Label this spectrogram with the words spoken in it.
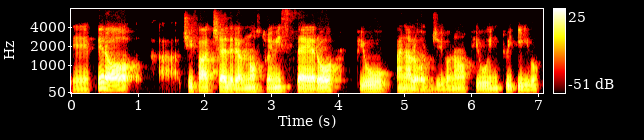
eh, però uh, ci fa accedere al nostro emisfero più analogico, no? più intuitivo.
